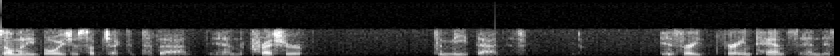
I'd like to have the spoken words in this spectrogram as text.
so many boys are subjected to that. And the pressure to meet that is, very, very intense. And it's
